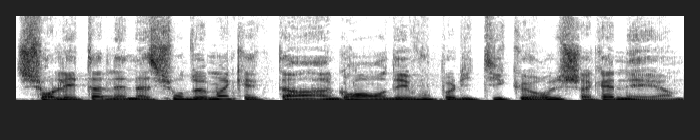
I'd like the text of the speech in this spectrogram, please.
sur l'état de la nation demain, qui est un, grand rendez-vous politique russe chaque année. Hein.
